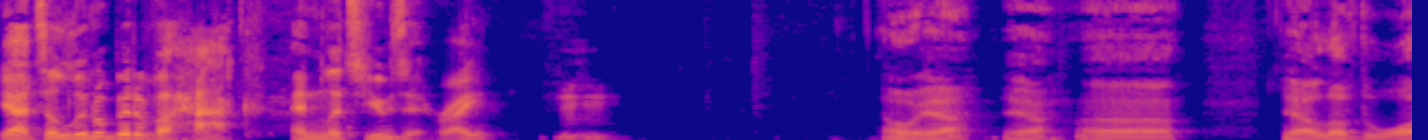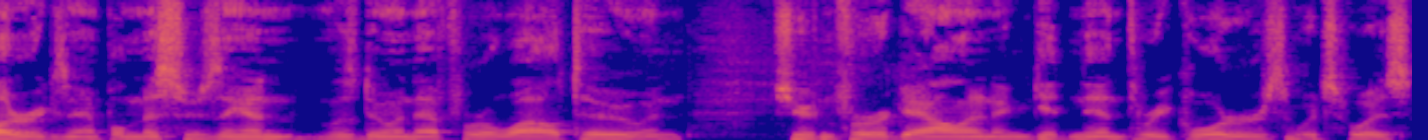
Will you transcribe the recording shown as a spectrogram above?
Yeah, it's a little bit of a hack, and let's use it, right? Mm-hmm. Oh yeah, yeah, uh, yeah. I love the water example. Miss Suzanne was doing that for a while too, and shooting for a gallon and getting in three quarters, which was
